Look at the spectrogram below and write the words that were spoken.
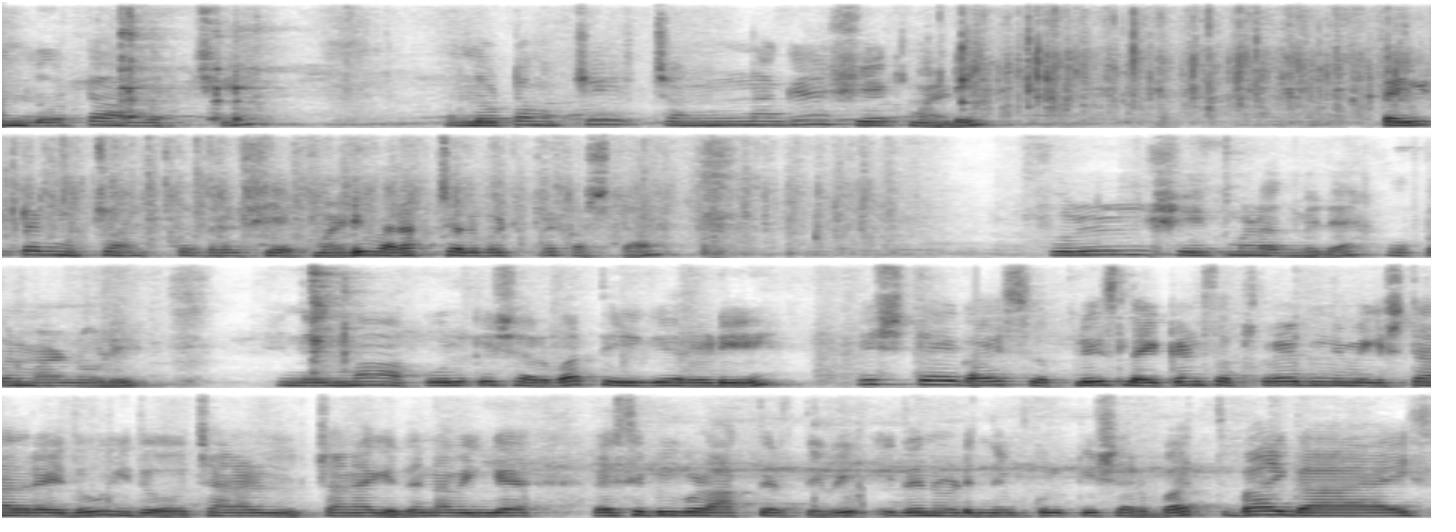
ಒಂದು ಲೋಟ ಮುಚ್ಚಿ, ಒಂದು ಲೋಟ ಮುಚ್ಚಿ ಚೆನ್ನಾಗೆ ಶೇಕ್ ಮಾಡಿ. ಟೈಟಾಗಿ ಮುಚ್ಚೋ ಅಂಥದ್ರಲ್ಲಿ ಶೇಕ್ ಮಾಡಿ ಹೊರಗೆ ಚೆಲ್ಬಿಟ್ರೆ ಕಷ್ಟ. ಫುಲ್ ಶೇಕ್ ಮಾಡಾದ್ಮೇಲೆ ಓಪನ್ ಮಾಡಿ ನೋಡಿ. ನಿಮ್ಮ ಕೂಲ್ಕಿ ಶರ್ಬತ್ ಹೀಗೆ ರೆಡಿ ಇಷ್ಟೇ guys please like and subscribe ನಿಮಗೆ ಇಷ್ಟ ಆದರೆ ಇದು ಇದು ಚಾನಲ್ ಚೆನ್ನಾಗಿದೆ. ನಾವು ಹಿಂಗೆ ರೆಸಿಪಿಗಳು ಹಾಕ್ತಿರ್ತೀವಿ. ಇದೇ ನೋಡಿ ನಿಮ್ಮ ಕುಲ್ಕಿ ಶರ್ಬತ್. Bye guys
